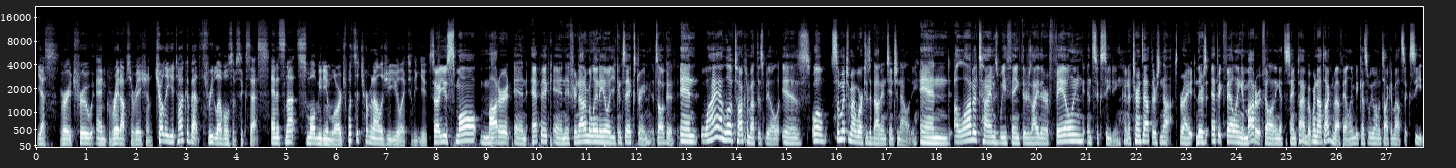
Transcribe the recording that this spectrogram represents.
Yes, very true and great observation. Charlie, you talk about three levels of success, and it's not small, medium, large. What's the terminology you like to use? So I use small, moderate, and epic. And if you're not a millennial, you can say extreme. It's all good. And why I love talking about this, Bill, is well, so much of my work is about intentionality. And a lot of times we think there's either failing and succeeding. And it turns out there's not, right? There's epic failing and moderate failing at the same time, but we're not talking about failing because we want to talk about succeeding.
